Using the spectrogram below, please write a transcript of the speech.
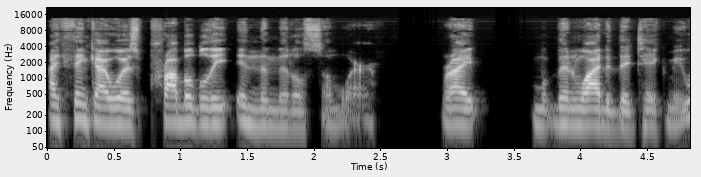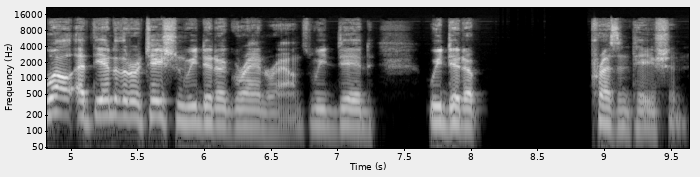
I think I was probably in the middle somewhere, right? Then why did they take me? Well, at the end of the rotation, we did a grand rounds. We did we did a presentation,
